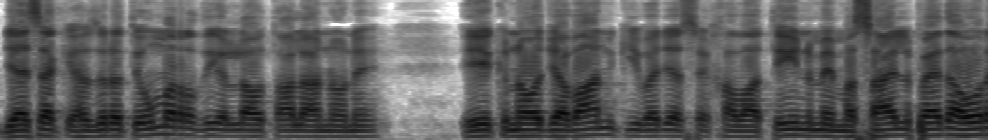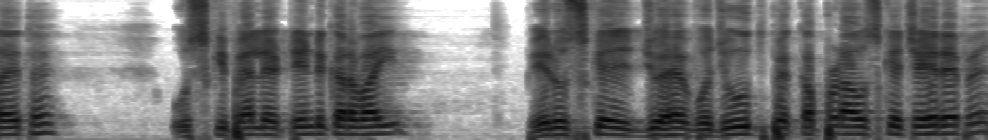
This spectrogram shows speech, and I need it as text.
جیسا کہ حضرت عمر رضی اللہ تعالیٰ عنہ نے ایک نوجوان کی وجہ سے خواتین میں مسائل پیدا ہو رہے تھے، اس کی پہلے ٹنڈ کروائی۔ پھر اس کے جو ہے وجود پہ کپڑا اس کے چہرے پہ،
